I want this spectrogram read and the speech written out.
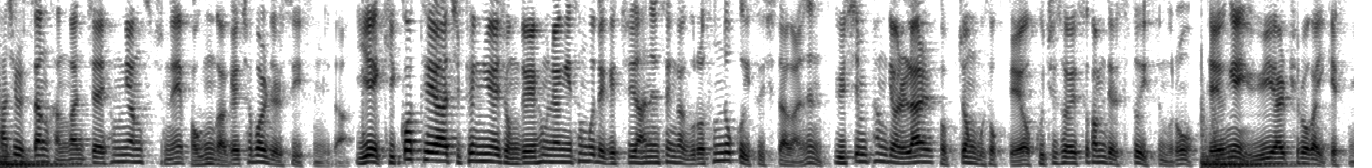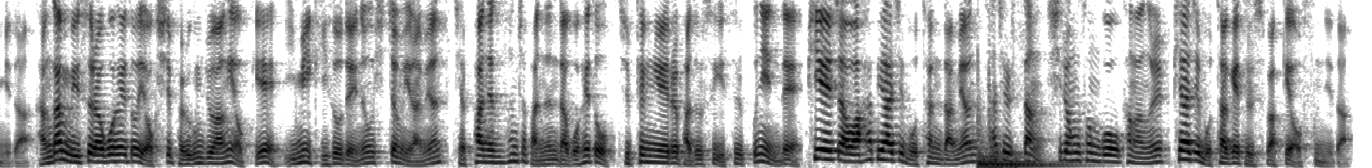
사실상 강간죄 형량 수준의 버금가게 처벌될 수 있습니다. 이에 기껏해야 집행유예 정도의 형량이 선고되겠지 하는 생각으로 손 놓고 있으시다가는 1심 판결날 법정 구속되어 구치소에 수감될 수도 있으므로 대응에 유의할 필요가 있겠습니다. 강간 미수라고 해도 역시 벌금 조항이 없기 없기에 이미 기소된 후 시점이라면 재판에서 선처받는다고 해도 집행유예를 받을 수 있을 뿐인데 피해자와 합의하지 못한다면 사실상 실형 선고 상황을 피하지 못하게 될 수밖에 없습니다.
